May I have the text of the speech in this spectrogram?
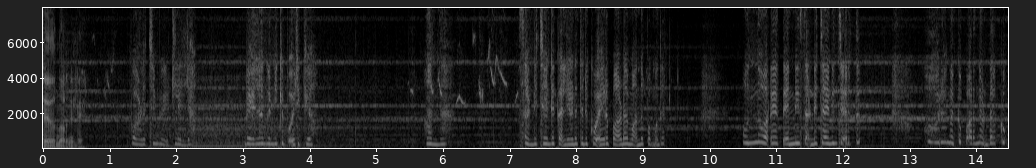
ചെയ്തെന്ന് പറഞ്ഞില്ലേ വളച്ചൻ വീട്ടിലില്ല. വേളാങ്കണ്ണിക്ക് കണ്ണിക്ക് പോയിരിക്കുക അന്ന് സണ്ണിച്ചാന്റെ കല്യാണത്തിന് കയറ് പാടാൻ വന്നപ്പോ മുതൽ ഒന്നും അറിയാത്ത എന്നെ സണ്ണിച്ചാനും ചേർത്ത് ഓരോന്നൊക്കെ പറഞ്ഞുണ്ടാക്കും.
